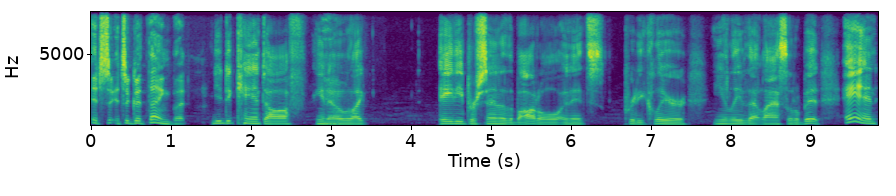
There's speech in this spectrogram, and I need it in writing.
it's it's a good thing, but you decant off, you know, like 80% of the bottle and it's pretty clear. You leave that last little bit. And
